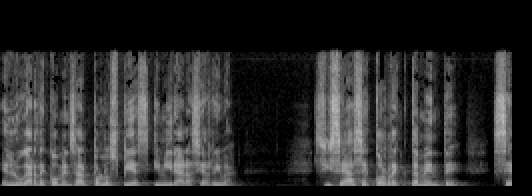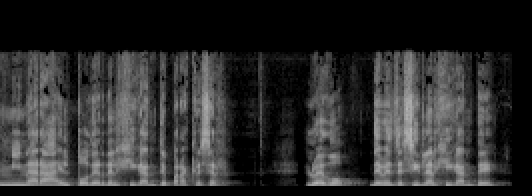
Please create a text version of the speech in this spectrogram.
en lugar de comenzar por los pies y mirar hacia arriba. Si se hace correctamente, se minará el poder del gigante para crecer. Luego debes decirle al gigante,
